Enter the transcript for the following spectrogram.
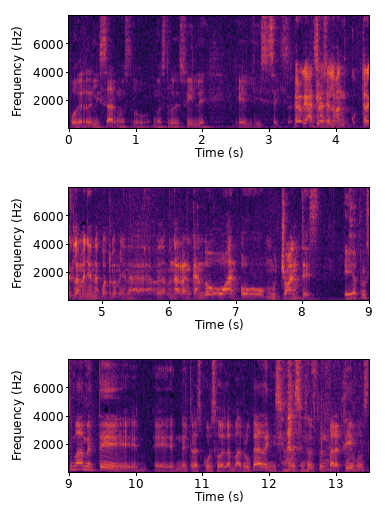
poder realizar nuestro, nuestro desfile el 16. ¿Pero a qué hora se levantan? ¿Tres de la mañana, cuatro de la mañana van arrancando o, an- o mucho antes? Eh, aproximadamente eh, en el transcurso de la madrugada iniciamos en los preparativos.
